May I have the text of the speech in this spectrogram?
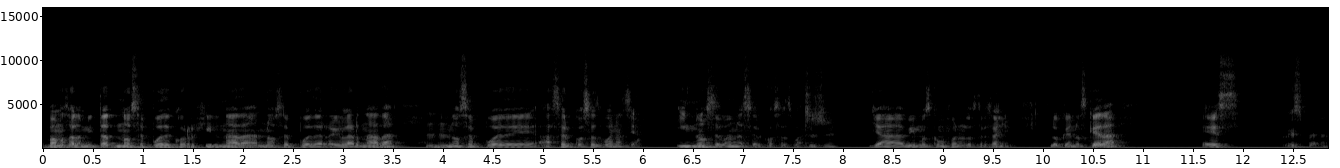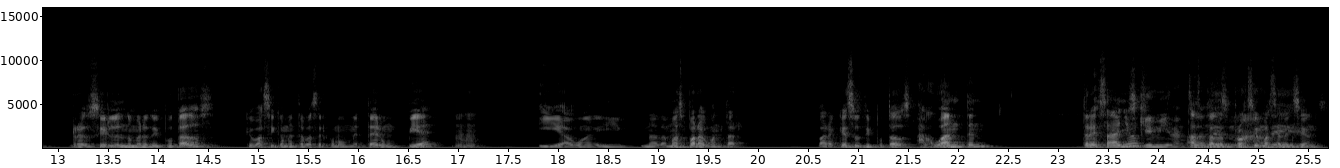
Vamos a la mitad, no se puede corregir nada, no se puede arreglar nada, no se puede hacer cosas buenas ya. Y no se van a hacer cosas buenas. Sí. Ya vimos cómo fueron los tres años. Lo que nos queda es Espera. reducirle el número de diputados, que básicamente va a ser como meter un pie y agua y nada más para aguantar. Para que esos diputados aguanten tres años Es que mira todo hasta las próximas elecciones.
